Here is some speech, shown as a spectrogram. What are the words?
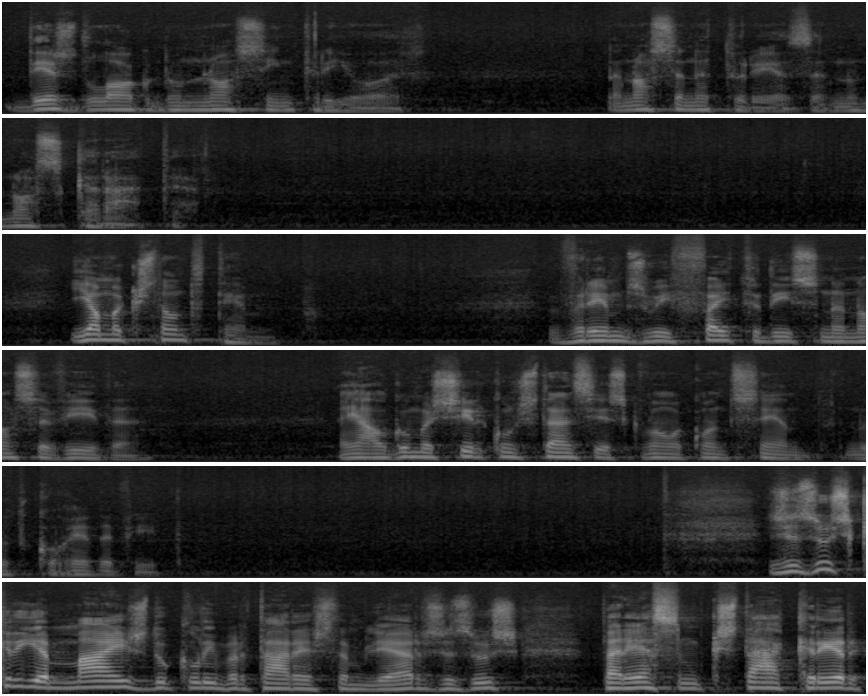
desde logo no nosso interior, na nossa natureza, no nosso caráter. E é uma questão de tempo veremos o efeito disso na nossa vida, em algumas circunstâncias que vão acontecendo no decorrer da vida. Jesus queria mais do que libertar esta mulher, Jesus parece-me que está a querer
